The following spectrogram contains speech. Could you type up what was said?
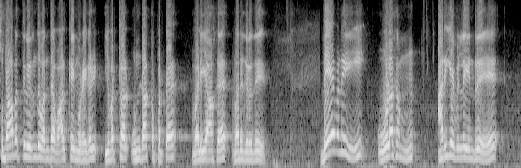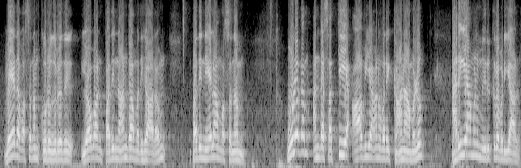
சுபாவத்திலிருந்து வந்த வாழ்க்கை முறைகள் இவற்றால் உண்டாக்கப்பட்ட வழியாக வருகிறது. தேவனை உலகம் அறியவில்லை என்று வேத வசனம் கூறுகிறது. யோவான் பதினான்காம் அதிகாரம் பதினேழாம் வசனம். உலகம் அந்த சத்திய ஆவியானவரை காணாமலும் அறியாமலும் இருக்கிறபடியால்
